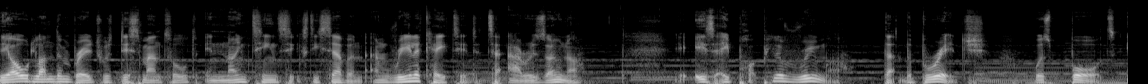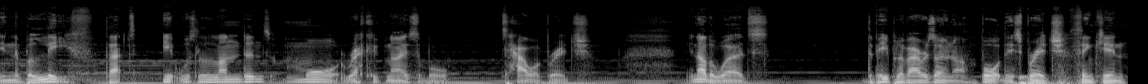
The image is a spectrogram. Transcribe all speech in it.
The old London Bridge was dismantled in 1967 and relocated to Arizona. It is a popular rumour that the bridge was bought in the belief that it was London's more recognisable Tower Bridge. In other words, the people of Arizona bought this bridge thinking,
